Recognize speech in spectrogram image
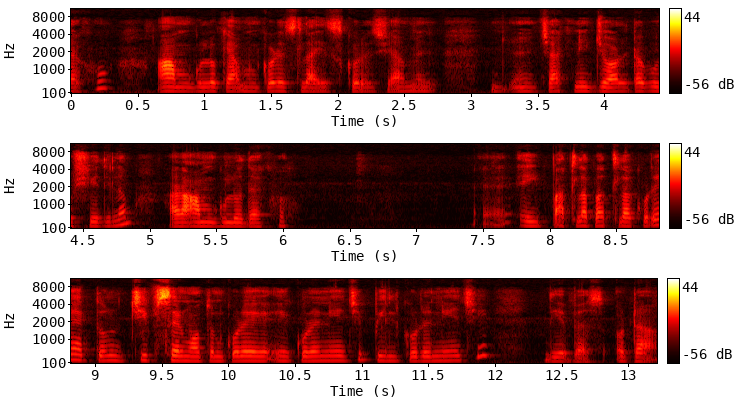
দেখো, আমগুলো কেমন করে স্লাইস করেছি। আমি চাটনির জলটা বসিয়ে দিলাম, আর আমগুলো দেখো। এই পাতলা পাতলা করে একদম চিপসের মতন করে এ করে নিয়েছি পিল করে নিয়েছি, দিয়ে ব্যাস, ওটা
